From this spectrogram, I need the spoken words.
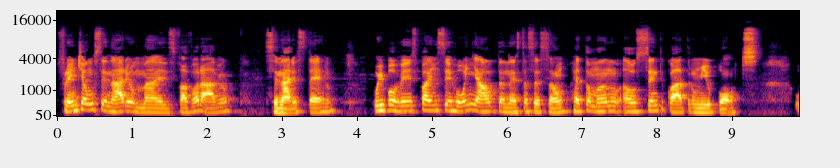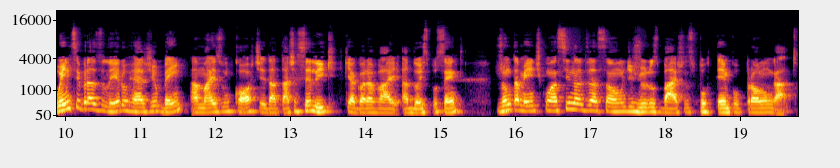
frente a um cenário mais favorável, cenário externo, o Ibovespa encerrou em alta nesta sessão, retomando aos 104 mil pontos. O índice brasileiro reagiu bem a mais um corte da taxa Selic, que agora vai a 2%, juntamente com a sinalização de juros baixos por tempo prolongado.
